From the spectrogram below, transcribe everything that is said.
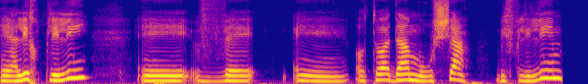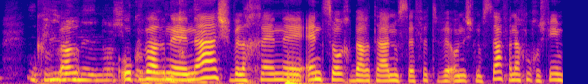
הליך פלילי, ואותו אדם מורשע בפלילים, הוא כבר, נענש, הוא כבר נענש, ולכן אה, אין צורך בהרתעה נוספת ועונש נוסף. אנחנו חושבים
